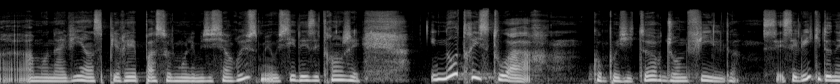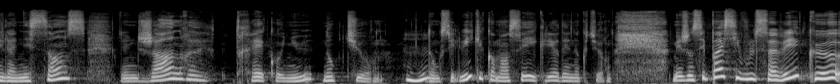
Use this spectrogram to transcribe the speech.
à mon avis, inspiré pas seulement les musiciens russes, mais aussi des étrangers. Une autre histoire, compositeur John Field, c'est lui qui donnait la naissance d'un genre très connu, nocturne. Mhm. Donc c'est lui qui commençait à écrire des nocturnes. Mais je ne sais pas si vous le savez que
